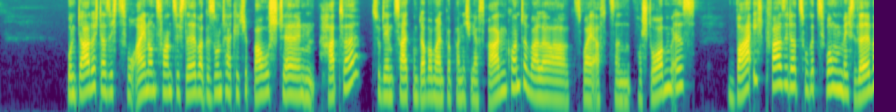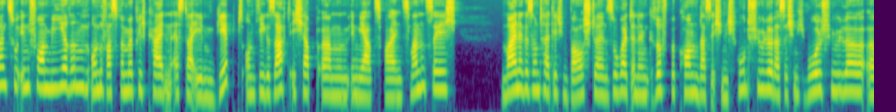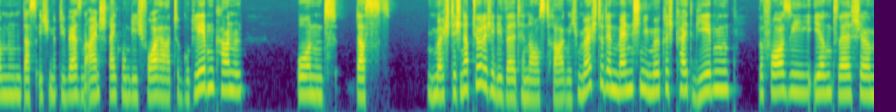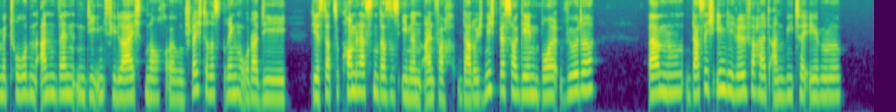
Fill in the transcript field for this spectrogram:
Und dadurch, dass ich 2021 selber gesundheitliche Baustellen hatte, zu dem Zeitpunkt aber mein Papa nicht mehr fragen konnte, weil er 2018 verstorben ist, war ich quasi dazu gezwungen, mich selber zu informieren und was für Möglichkeiten es da eben gibt. Und wie gesagt, ich habe ähm, im Jahr 22 meine gesundheitlichen Baustellen so weit in den Griff bekommen, dass ich mich gut fühle, dass ich mich wohlfühle, ähm, dass ich mit diversen Einschränkungen, die ich vorher hatte, gut leben kann. Und das möchte ich natürlich in die Welt hinaustragen. Ich möchte den Menschen die Möglichkeit geben, bevor sie irgendwelche Methoden anwenden, die ihnen vielleicht noch ähm, Schlechteres bringen oder die, die es dazu kommen lassen, dass es ihnen einfach dadurch nicht besser gehen würde, ähm, dass ich ihnen die Hilfe halt anbiete, eben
